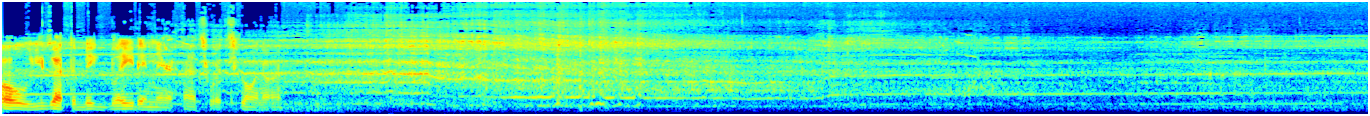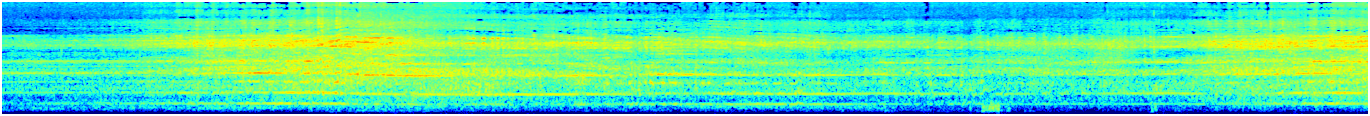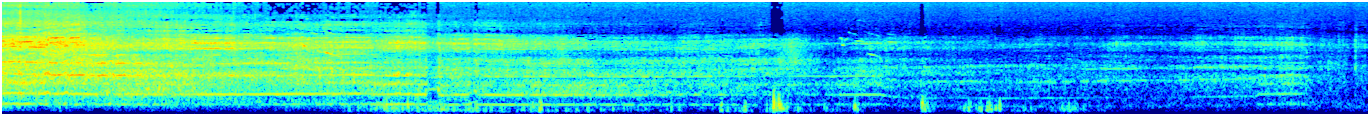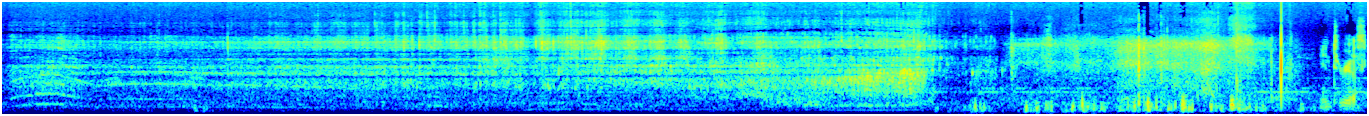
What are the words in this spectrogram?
Oh, you got the big blade in there. That's what's going on.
